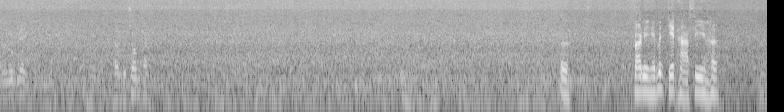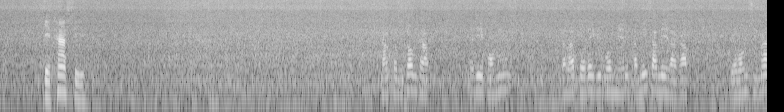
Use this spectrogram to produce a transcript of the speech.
สรุปเลขท่านผู้ชมครับฝั่งนี้เห็นเป็นเจ็ดหาสี่ครับเจ็ดห้าสี่ ครับท่านผู้ชมครับไอ้ที่ผมแต่ละตัวเลขที่ผมเห็นกับนี้ซ้ำนี่แหละครับ เดี๋ยวผมสิมา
